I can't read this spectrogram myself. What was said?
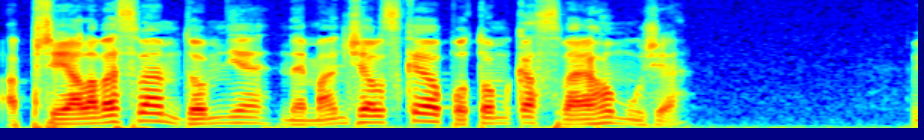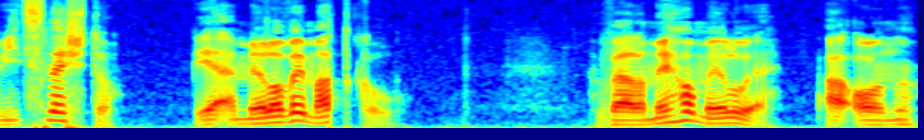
A přijala ve svém domě nemanželského potomka svého muže? Víc než to. Je Emilovi matkou. Velmi ho miluje a on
